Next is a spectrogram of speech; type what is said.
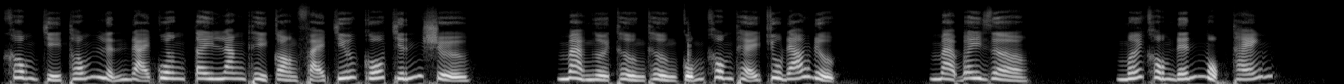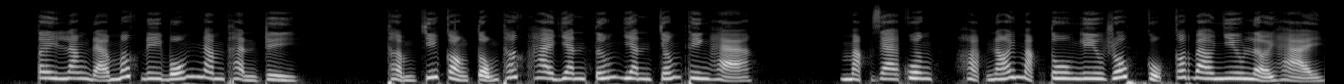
Không chỉ thống lĩnh đại quân Tây Lăng thì còn phải chiếu cố chính sự. Mà người thường thường cũng không thể chu đáo được. Mà bây giờ, mới không đến một tháng, Tây Lăng đã mất đi bốn năm thành trì. Thậm chí còn tổn thất hai danh tướng danh chấn thiên hạ. Mặt gia quân, hoặc nói mặt tu nghiêu rốt cuộc có bao nhiêu lợi hại.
